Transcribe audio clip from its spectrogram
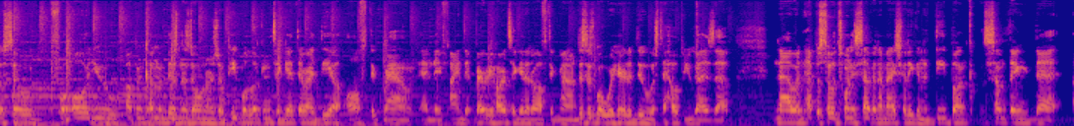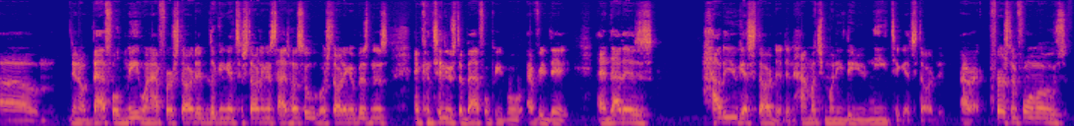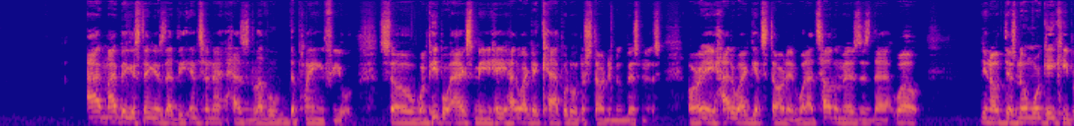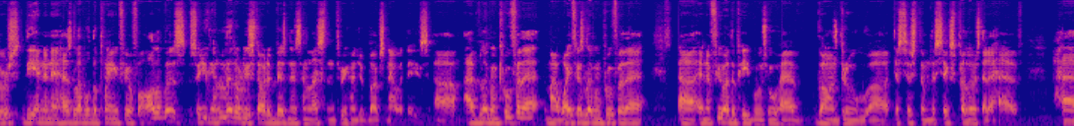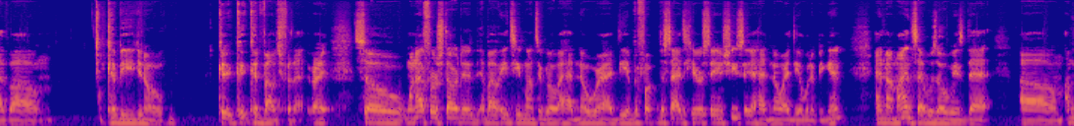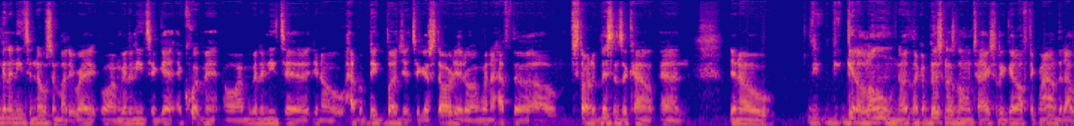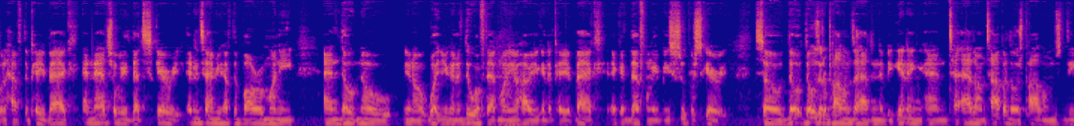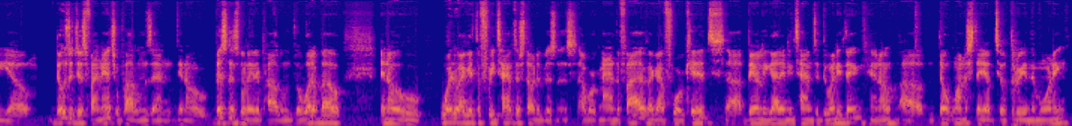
episode for all you up and coming business owners or people looking to get their idea off the ground and they find it very hard to get it off the ground. This is what we're here to do is to help you guys out. Now, in episode 27, I'm actually going to debunk something that um, you know baffled me when I first started looking into starting a side hustle or starting a business, and continues to baffle people every day. And that is, how do you get started, and how much money do you need to get started? All right, first and foremost, I, my biggest thing is that the internet has leveled the playing field. So when people ask me, "Hey, how do I get capital to start a new business?" or "Hey, how do I get started?" what I tell them is, is that well, you know, there's no more gatekeepers. The internet has leveled the playing field for all of us, so you can literally start a business in less than 300 bucks nowadays. Uh, I've living proof of that. My wife is living proof of that, uh, and a few other people who have gone through uh, the system, the six pillars that I have, have. Um, could be you know could, could, could vouch for that right? So when i first started about 18 months ago i had nowhere idea before besides hearsay and she say i had no idea where to begin. And my mindset was always that um, i'm gonna need to know somebody right? Or i'm gonna need to get equipment or i'm gonna need to you know have a big budget to get started or i'm gonna have to um, start a business account. And you know get a loan, uh, like a business loan, to actually get off the ground that I would have to pay back. And naturally, that's scary. Anytime you have to borrow money and don't know, you know, what you're going to do with that money or how you're going to pay it back, it could definitely be super scary. So th- those are the problems I had in the beginning. And to add on top of those problems, the um, those are just financial problems and you know business related problems. But what about, you know? Where do I get the free time to start a business? I work nine to five. I got four kids. Uh, barely got any time to do anything. You know, uh, don't want to stay up till three in the morning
